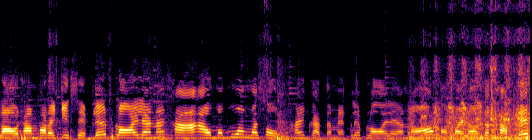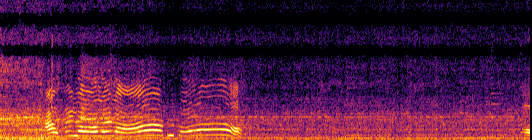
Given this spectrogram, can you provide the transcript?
เราทำภารกิจเสร็จเรียบร้อยแล้วนะคะ เอามะม่วงมาส่งให้กับตาแม็กเรียบร้อยแล้วเนาะต่อไปเราจะขับเล่นเอาไม่รอเลยเหรอ พี่โบอ๋อ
